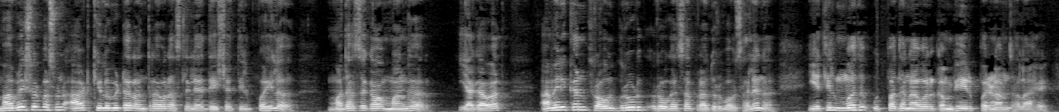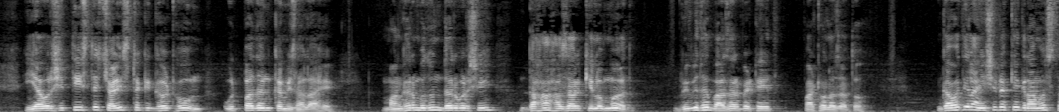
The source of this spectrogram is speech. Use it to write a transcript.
महाबळेश्वरपासून आठ किलोमीटर अंतरावर असलेल्या देशातील पहिलं मधाचं गाव मांघर या गावात अमेरिकन फ्राऊलब्रूड रोगाचा प्रादुर्भाव झाल्यानं येथील मध उत्पादनावर गंभीर परिणाम झाला आहे. यावर्षी तीस ते चाळीस टक्के घट होऊन उत्पादन कमी झालं आहे. मांघरमधून दरवर्षी दहा हजार किलो मध विविध बाजारपेठेत पाठवला जातो. गावातील ऐंशी टक्के ग्रामस्थ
